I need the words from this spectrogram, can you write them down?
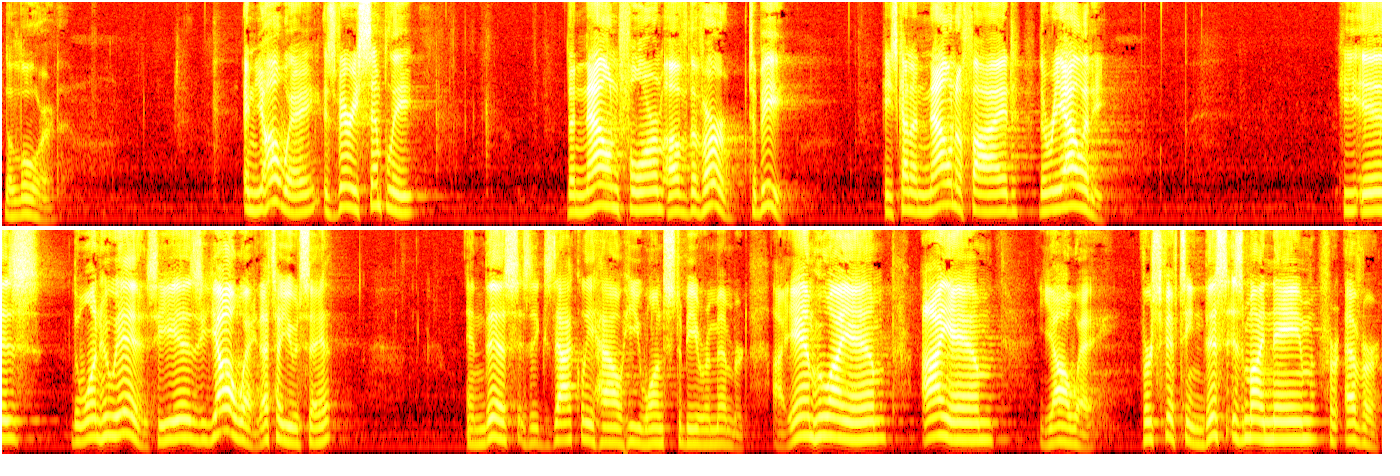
the Lord. And Yahweh is very simply the noun form of the verb to be. He's kind of nounified the reality. He is the one who is. He is Yahweh. That's how you would say it. And this is exactly how he wants to be remembered. I am who I am. I am Yahweh. Verse 15 This is my name forever,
